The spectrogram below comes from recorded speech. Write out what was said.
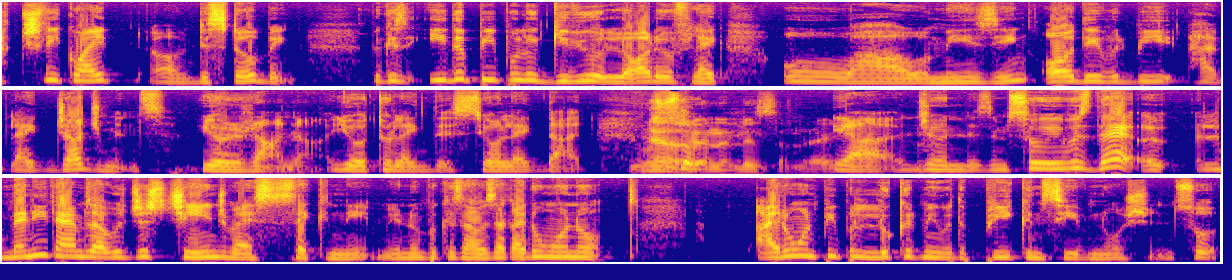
actually quite uh, disturbing because either people would give you a lot of like, oh wow, amazing, or they would be have like judgments. You're a Rana, you're to like this, you're like that. He was No. journalism right Yeah, journalism. So it was there. Uh, many times I would just change my second name, you know, because I was like, I don't want to. I don't want people to look at me with a preconceived notion. So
